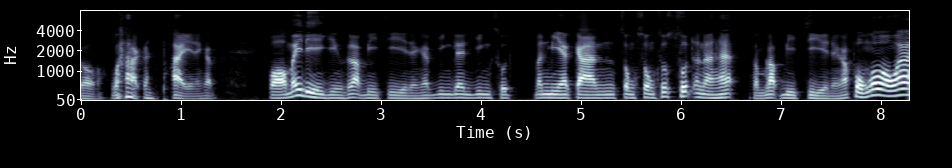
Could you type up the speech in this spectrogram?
ก็ว่ากันไปนะครับฟอร์มไม่ดีจริงสำหรับ BG นะครับยิ่งเล่นยิ่งสุด มันมีอาการทรงๆสุดๆนะฮะสำหรับ BG นะครับผมก็มองว่า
